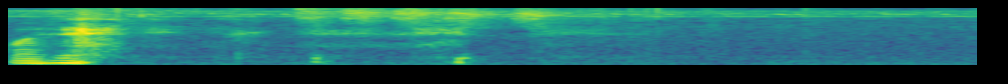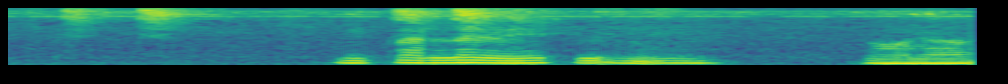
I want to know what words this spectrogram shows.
ก่อนเลยมีปลาเลยถือหนูโน่เนาะ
